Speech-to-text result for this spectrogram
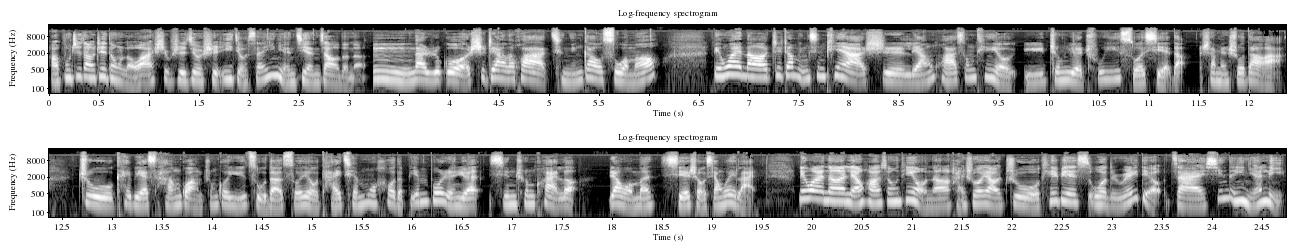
啊，不知道这栋楼啊是不是就是一九三一年建造的呢？嗯，那如果是这样的话，请您告诉我们哦。另外呢，这张明信片啊是梁华松听友于正月初一所写的，上面说到啊，祝 KBS 韩广中国语组的所有台前幕后的编播人员新春快乐。让我们携手向未来。另外呢，梁华松听友呢还说要祝 KBS World Radio 在新的一年里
